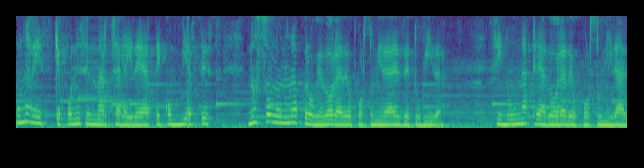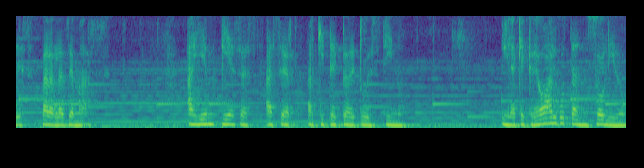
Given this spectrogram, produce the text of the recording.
Una vez que pones en marcha la idea, te conviertes no solo en una proveedora de oportunidades de tu vida, sino una creadora de oportunidades para las demás. Ahí empiezas a ser arquitecta de tu destino y la que creó algo tan sólido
